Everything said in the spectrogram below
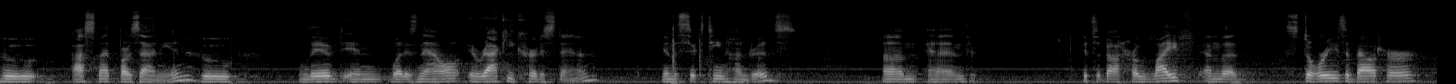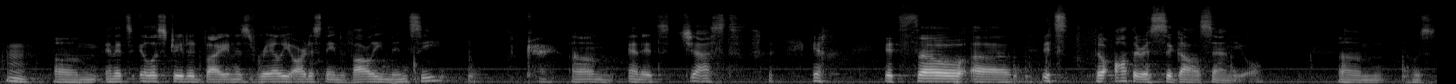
who Asnat Barzanian, who lived in what is now Iraqi Kurdistan in the 1600s, um, and it's about her life and the stories about her, um, and it's illustrated by an Israeli artist named Vali Mintzi, Okay. um, and it's just, yeah, it's so. Uh, it's the author is Sigal Samuel, um, who's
